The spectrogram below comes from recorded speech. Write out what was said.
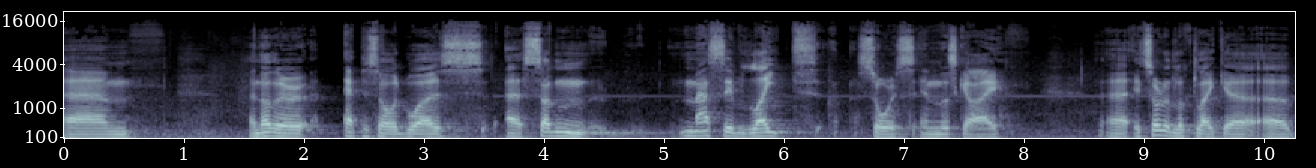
Um, another episode was a sudden massive light source in the sky. Uh, it sort of looked like a,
